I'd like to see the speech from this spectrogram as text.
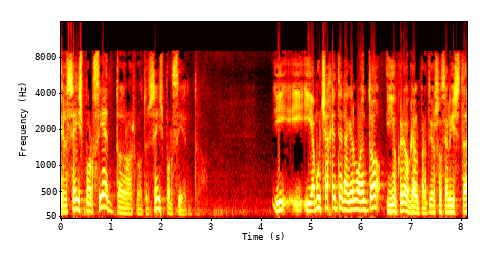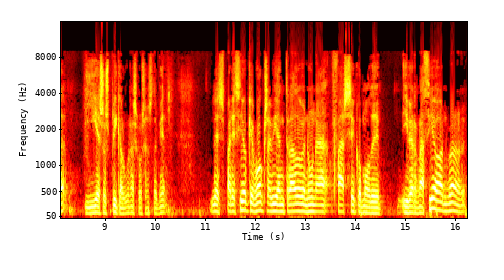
el 6% de los votos, el 6%. Y, y- y a mucha gente en aquel momento, y yo creo que al Partido Socialista, y eso explica algunas cosas también, les pareció que Vox había entrado en una fase como de hibernación, bueno,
